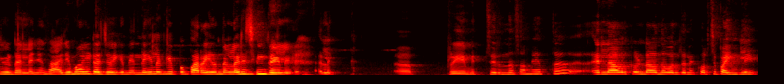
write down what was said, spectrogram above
വിടല്ല ഞാൻ കാര്യമായിട്ടാണ് ചോദിക്കുന്നത് എന്തെങ്കിലുമൊക്കെ ഇപ്പൊ പറയുമെന്നുള്ളൊരു ചിന്തയിൽ. അല്ല പ്രേമിച്ചിരുന്ന സമയത്ത് എല്ലാവർക്കും ഉണ്ടാവുന്ന പോലെ തന്നെ കുറച്ച് പൈങ്കിളിയും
